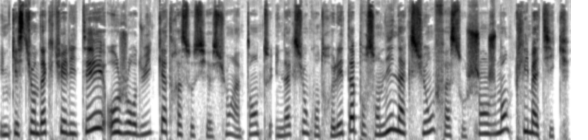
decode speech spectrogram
Une question d'actualité. Aujourd'hui, quatre associations intentent une action contre l'État pour son inaction face au changement climatique.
